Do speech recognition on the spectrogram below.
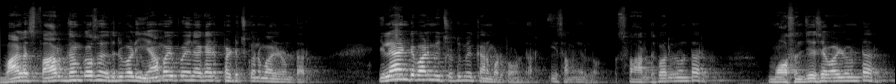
వాళ్ళ స్వార్థం కోసం ఎదుటివాళ్ళు ఏమైపోయినా కానీ పట్టించుకునే వాళ్ళు ఉంటారు. ఇలాంటి వాళ్ళు మీ చుట్టూ మీకు కనబడుతూ ఉంటారు ఈ సమయంలో. స్వార్థపరులు ఉంటారు. మోసం చేసేవాళ్ళు ఉంటారు.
